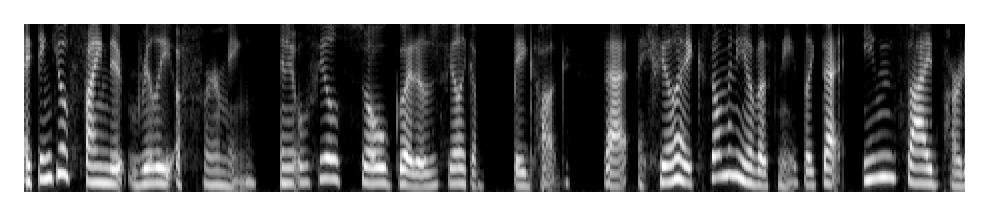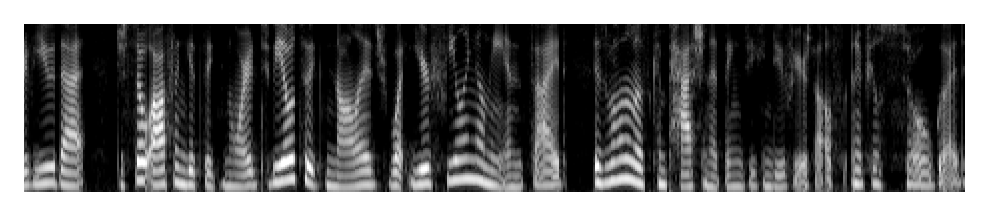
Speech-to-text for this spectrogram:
I think you'll find it really affirming and it will feel so good. It'll just feel like a big hug that I feel like so many of us need, like that inside part of you that just so often gets ignored. To be able to acknowledge what you're feeling on the inside is one of the most compassionate things you can do for yourself. And it feels so good.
